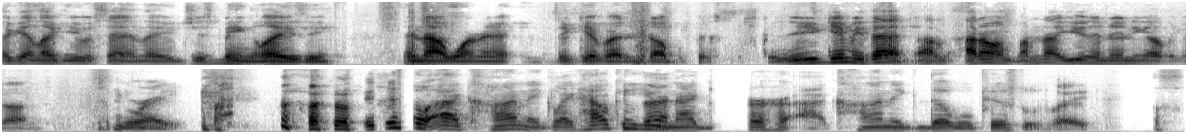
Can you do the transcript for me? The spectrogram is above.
again, like you were saying, they just being lazy and not wanting to give her the double pistols. Because you give me that, I'm, I don't. I'm not using any other guns. right. It's just so iconic. Like, how can you not give her her iconic double pistols? Like, it's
